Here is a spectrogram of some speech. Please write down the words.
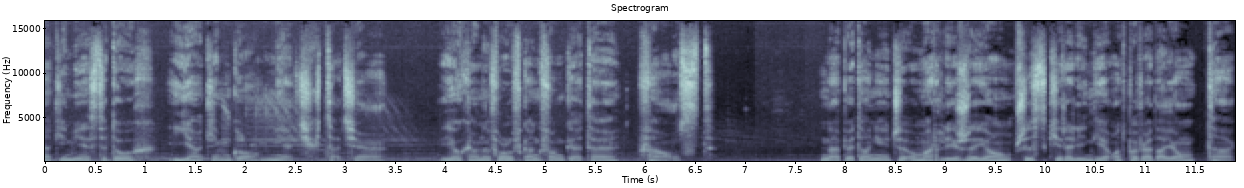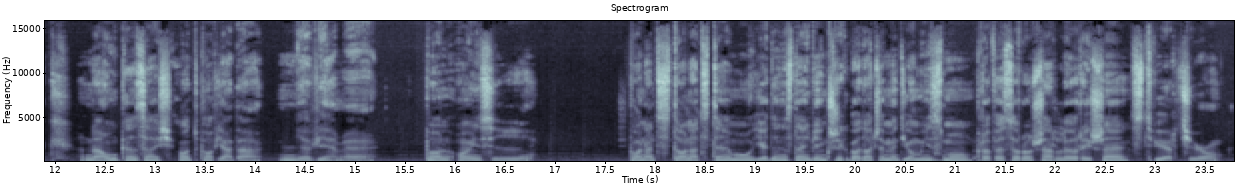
Takim jest duch, jakim go mieć chcecie. Johann Wolfgang von Goethe, Faust. Na pytanie, czy umarli żyją, wszystkie religie odpowiadają tak, nauka zaś odpowiada nie wiemy. Paul Oisy. Ponad 100 lat temu jeden z największych badaczy mediumizmu, profesor Charles Richet, stwierdził –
